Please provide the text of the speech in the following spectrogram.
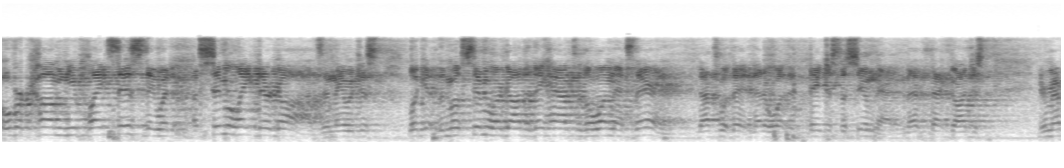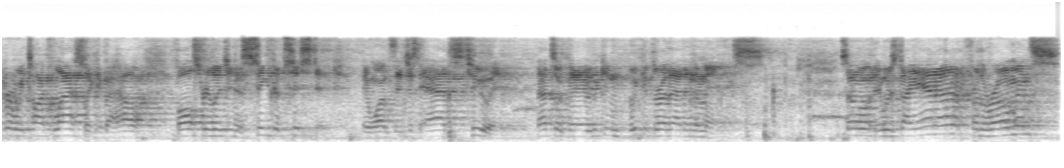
overcome new places, they would assimilate their gods, and they would just look at the most similar god that they have to the one that's there, and that's what they that. They just assume that that that god just. Remember we talked last week about how false religion is syncretistic. It wants it just adds to it. That's okay. We can we can throw that in the mix. So it was Diana for the Romans,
